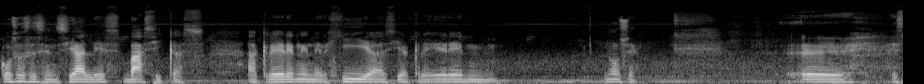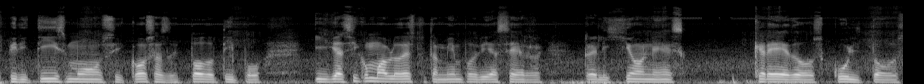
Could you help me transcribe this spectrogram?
cosas esenciales, básicas, a creer en energías y a creer en, no sé, eh, espiritismos y cosas de todo tipo y así como hablo de esto, también podría ser religiones, credos, cultos,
